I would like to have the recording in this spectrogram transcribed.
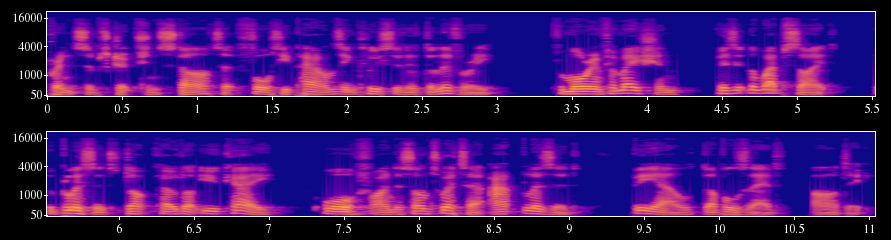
Print subscriptions start at £40 inclusive of delivery. For more information, visit the website theblizzard.co.uk or find us on Twitter at blizzard, B-L-Z-Z-R-D.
